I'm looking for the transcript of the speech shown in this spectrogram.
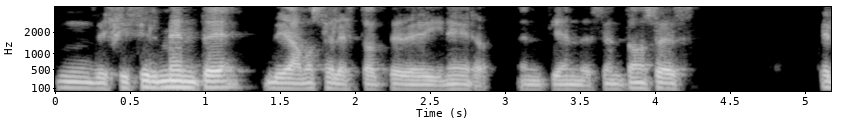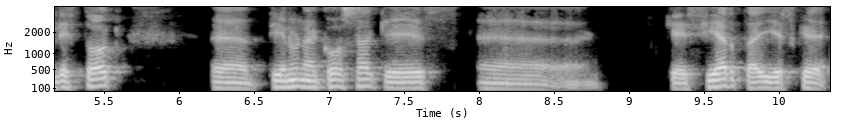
difícilmente, digamos, el stock te dé dinero, ¿entiendes? Entonces, el stock eh, tiene una cosa que es, eh, que es cierta y es que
